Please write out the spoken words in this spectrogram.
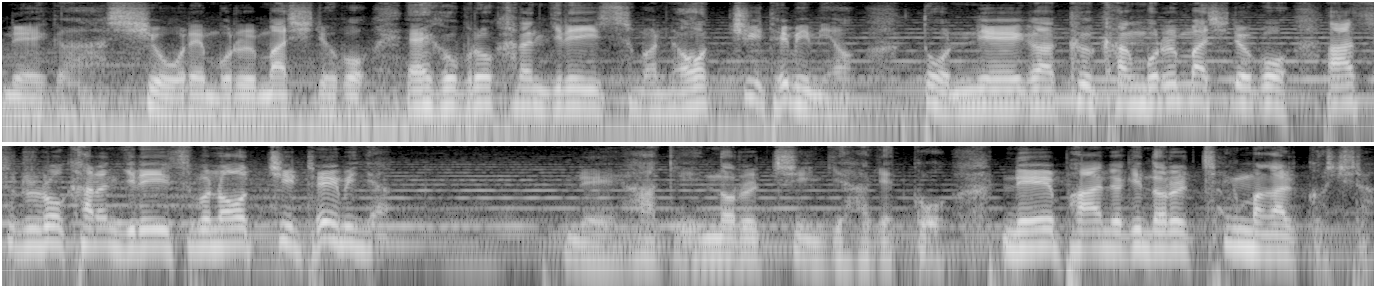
내가 시올의 물을 마시려고 애굽으로 가는 길에 있으면 어찌 됨이며 또 내가 그 강물을 마시려고 아수르로 가는 길에 있으면 어찌 됨이냐? 내 악이 너를 징계하겠고 내 반역이 너를 책망할 것이라.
